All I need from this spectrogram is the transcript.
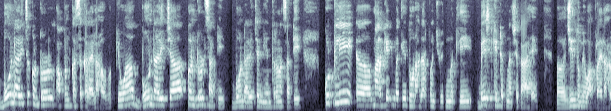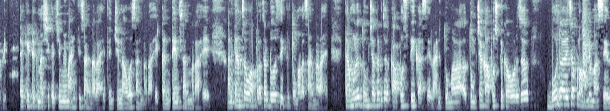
बोंडअळीचं कंट्रोल आपण कसं करायला हवं किंवा बोंडअळीच्या कंट्रोलसाठी बोंडअळीच्या नियंत्रणासाठी कुठली मार्केटमधली दोन हजार पंचवीस मधली बेस्ट कीटकनाशक आहे जी तुम्ही वापरायला हवी? त्या कीटकनाशकाची मी माहिती सांगणार आहे त्यांची नावं सांगणार आहे कंटेंट सांगणार आहे आणि त्यांचा वापराचा डोस देखील तुम्हाला सांगणार आहे. त्यामुळे तुमच्याकडे जर कापूस पीक असेल आणि तुम्हाला तुमच्या कापूस पिकावर जर बोंडाळीचा प्रॉब्लेम असेल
